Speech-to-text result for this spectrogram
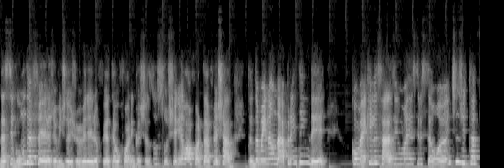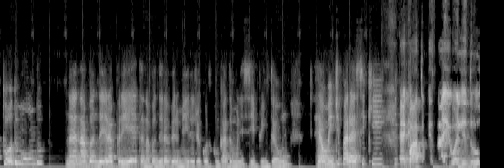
Na segunda-feira, dia 22 de fevereiro, eu fui até o fórum em Caxias do Sul, cheguei lá, o fórum estava fechado. Então também não dá para entender como é que eles fazem uma restrição antes de estar tá todo mundo né, na bandeira preta, na bandeira vermelha, de acordo com cada município. Então, realmente parece que. É quatro que saiu ali do.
